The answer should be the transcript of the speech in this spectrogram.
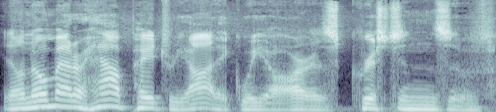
You know, no matter how patriotic we are as Christians of,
